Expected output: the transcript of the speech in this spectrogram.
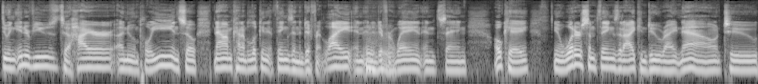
doing interviews to hire a new employee. And so now I'm kind of looking at things in a different light and in mm-hmm. a different way and, and saying, okay, you know, what are some things that I can do right now to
